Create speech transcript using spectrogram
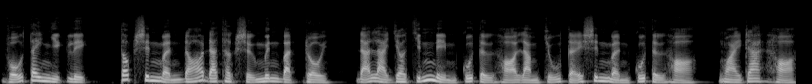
Vỗ tay nhiệt liệt, tóc sinh mệnh đó đã thật sự minh bạch rồi, đã là do chính niệm của tự họ làm chủ tể sinh mệnh của tự họ, ngoài ra họ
